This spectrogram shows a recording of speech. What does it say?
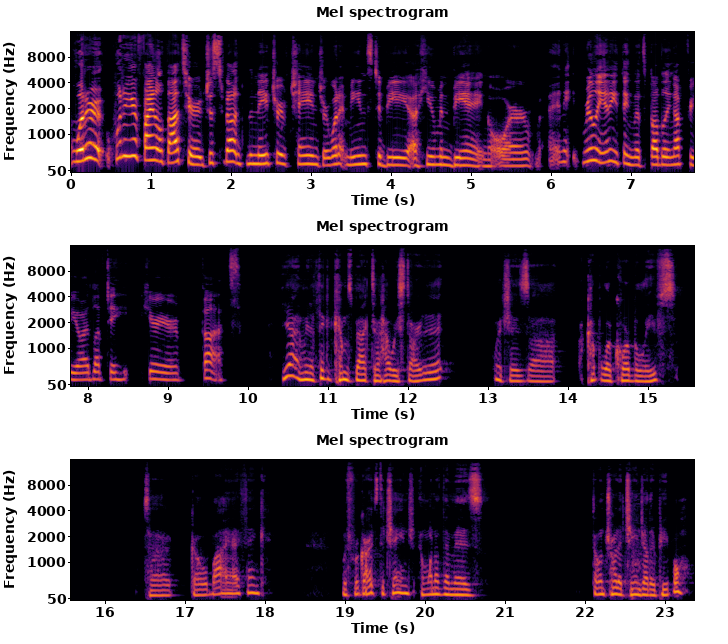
what are what are your final thoughts here, just about the nature of change, or what it means to be a human being, or any really anything that's bubbling up for you? I'd love to hear your thoughts. Yeah, I mean, I think it comes back to how we started it, which is uh, a couple of core beliefs to go by, I think, with regards to change. And one of them is don't try to change other people,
